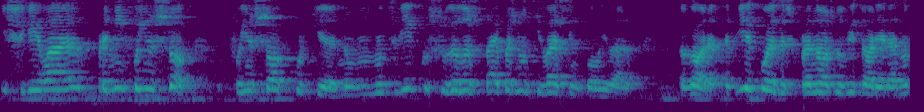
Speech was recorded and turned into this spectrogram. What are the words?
e cheguei lá, para mim foi um choque. Foi um choque porque não, não te digo que os jogadores de Taipas não tivessem qualidade. Agora, havia coisas que para nós no Vitória eram,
